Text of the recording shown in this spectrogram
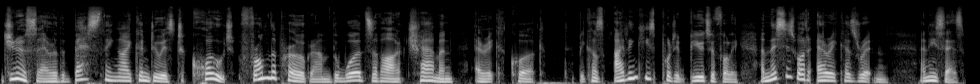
Do you know, Sarah, the best thing I can do is to quote from the programme the words of our chairman, Eric Quirk because I think he's put it beautifully. And this is what Eric has written. And he says,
